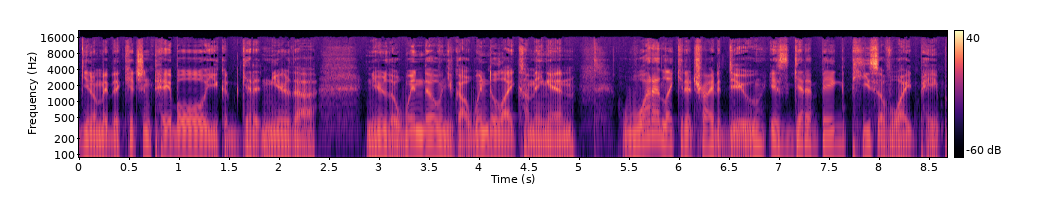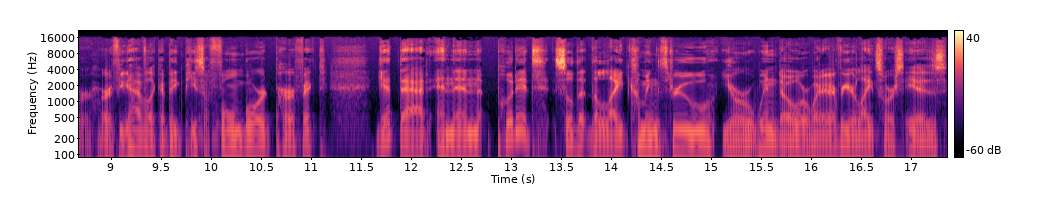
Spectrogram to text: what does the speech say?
you know, maybe the kitchen table. You could get it near the near the window, and you've got window light coming in. What I'd like you to try to do is get a big piece of white paper, or if you have like a big piece of foam board, perfect. Get that, and then put it so that the light coming through your window or wherever your light source is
